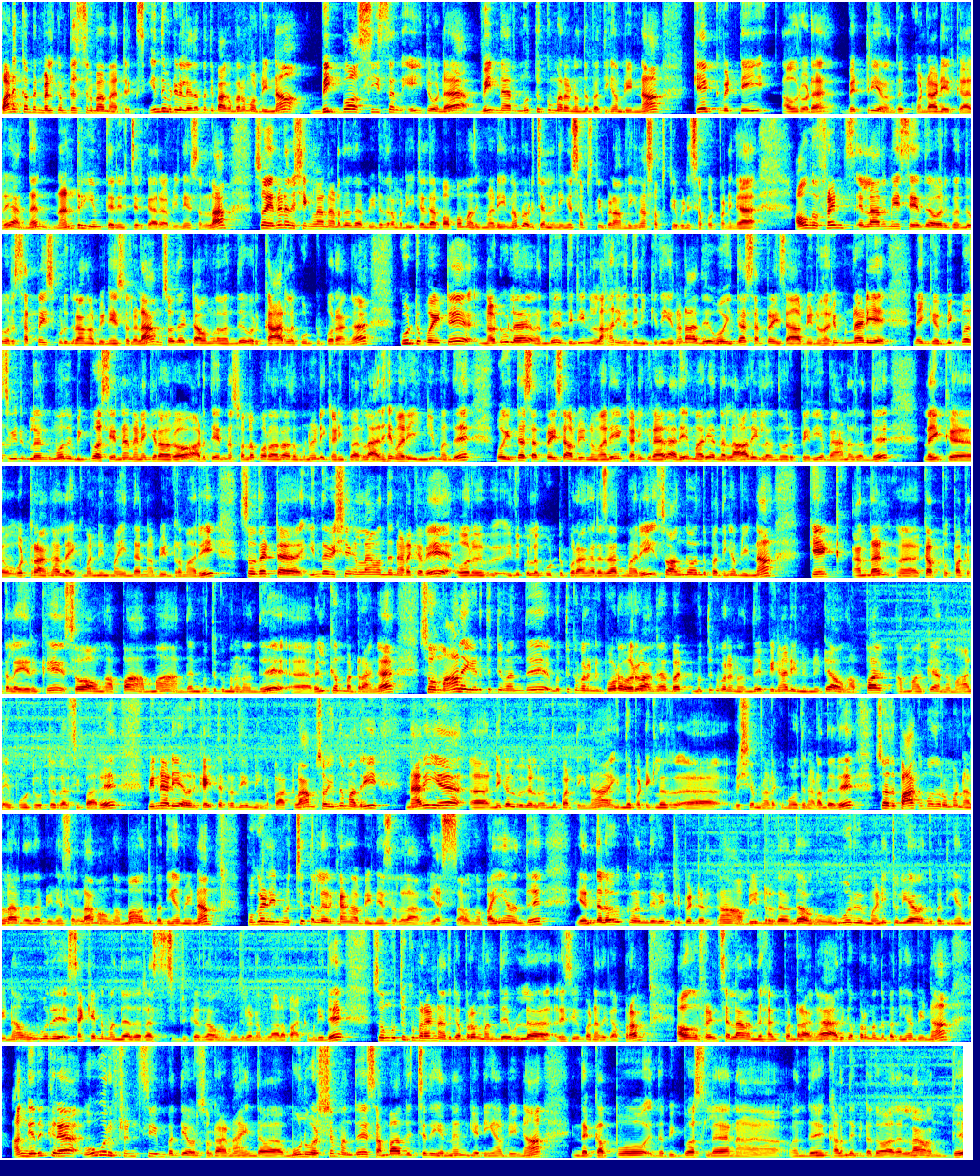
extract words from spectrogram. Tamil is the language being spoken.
வணக்கம் and welcome to cinema matrix இந்த வீடியோவில் எதை பற்றி பார்க்க போகிறோம் அப்படின்னா பிக் பாஸ் சீசன் எயிட்டோட வின்னர் முத்துக்குமரன் வந்து பார்த்திங்க அப்படின்னா கேக் வெட்டி அவரோட வெற்றியை வந்து கொண்டாடி இருக்காரு அந்த நன்றியும் தெரிவிச்சிருக்காரு அப்படின்னே சொல்லலாம். ஸோ என்னென்ன விஷயங்கள்லாம் நடந்தது அப்படின்றத நம்ம டீட்டெயிலாக பார்ப்போம். அதுக்கு முன்னாடி நம்மளோட சேனல் நீங்கள் சப்ஸ்கிரைப் பண்ணாமீங்கன்னா சப்ஸ்கிரைப் பண்ணி சப்போர்ட் பண்ணுங்கள் அவங்க ஃப்ரெண்ட்ஸ் எல்லாருமே சேர்ந்து அவருக்கு வந்து ஒரு சர்ப்ரைஸ் கொடுக்குறாங்க அப்படின்னே சொல்லலாம். ஸோ தட் அவங்கள வந்து ஒரு காரில் கூப்பிட்டு போகிறாங்க கூப்பிட்டு போயிட்டு நடுவில் வந்து திடீர்னு லாரி வந்து நிற்கிது என்னடா அது ஓ இதான் சர்ப்ரைஸா அப்படின்னு மாதிரி முன்னாடியே லைக் பிக் பாஸ் வீட்டுக்குள்ளே இருக்கும்போது பிக் பிக் பாஸ் என்ன நினைக்கிறாரோ அடுத்து என்ன சொல்ல போகிறாரோ அதை முன்னாடி கணிப்பார்ல. அதே மாதிரி இங்கேயும் வந்து ஓ இதான் சர்ப்ரைஸா அப்படின்ற மாதிரி கணிக்கிறாரு. அதே மாதிரி அந்த லாரியில் வந்து ஒரு பெரிய பேனர் வந்து லைக் ஒட்டுறாங்க லைக் மண்ணின் மைந்தன் அப்படின்ற மாதிரி. ஸோ தட் இந்த விஷயங்கள்லாம் வந்து நடக்கவே ஒரு இதுக்குள்ளே கூப்பிட்டு போகிறாங்க ரெசார்ட் மாதிரி. ஸோ அங்கே வந்து பார்த்திங்க அப்படின்னா கேக் அந்த தென் கப்பு பக்கத்தில் இருக்குது ஸோ அவங்க அப்பா அம்மா அந்த தென் முத்துக்குமரன் வந்து வெல்கம் பண்ணுறாங்க ஸோ மாலை எடுத்துகிட்டு வந்து முத்துக்குமரனுக்கு போட வருவாங்க. பட் முத்துக்குமரன் வந்து பின்னாடி நின்றுட்டு அவங்க அப்பா அம்மாவுக்கு அந்த மாலையை போட்டு விட்டு ரசிப்பார். பின்னாடி அவர் கைத்தட்டுறதையும் நீங்கள் பார்க்கலாம். ஸோ இந்த மாதிரி நிறைய நிகழ்வுகள் வந்து பார்த்திங்கன்னா இந்த பர்டிகுலர் விஷயம் நடக்கும்போது நடந்தது. ஸோ அது பார்க்கும்போது ரொம்ப நல்லா இருந்தது அப்படின்னே சொல்லலாம். அவங்க அம்மா வந்து பார்த்திங்க அப்படின்னா புகழின் உச்சத்தில் இருக்காங்க அப்படின்னே சொல்லலாம். எஸ் அவங்க பையன் வந்து எந்த அளவுக்கு வந்து வெற்றி பெற்றிருக்கான் அப்படின்றத வந்து அவங்க ஒவ்வொரு மணித்துளியாக வந்து பார்த்திங்க அப்படின்னா ஒவ்வொரு செகண்டும் வந்து அதை ரசிச்சுட்டு இருக்கிறத அவங்க மூஞ்சில் நம்மளால் பார்க்க முடியுது. ஸோ முத்துக்குமரன் அதுக்கப்புறம் வந்து உள்ளே ரிசீவ் பண்ணதுக்கப்புறம் அவங்க ஃப்ரெண்ட்ஸ் எல்லாம் வந்து ஹக் பண்ணுறாங்க அதுக்கப்புறம் வந்து பார்த்திங்க அப்படின்னா அங்கே இருக்கிற ஒவ்வொரு ஃப்ரெண்ட்ஸையும் பற்றி அவர் சொல்கிறார் நான் இந்த மூணு வருஷம் வந்து சம்பாதிச்சது என்னன்னு கேட்டிங்க அப்படின்னா இந்த கப்போ இந்த பிக் பாஸில் நான் வந்து கலந்துக்கிட்டதோ அதெல்லாம் வந்து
